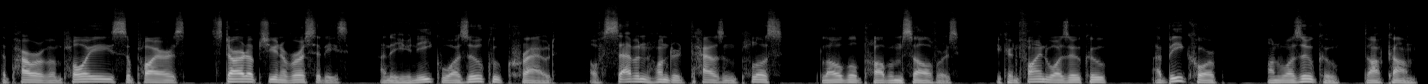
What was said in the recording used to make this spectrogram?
the power of employees, suppliers, startups, universities, and a unique Wazoku crowd of 700,000 plus global problem solvers. You can find Wazoku, a B Corp, on wazoku.com.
